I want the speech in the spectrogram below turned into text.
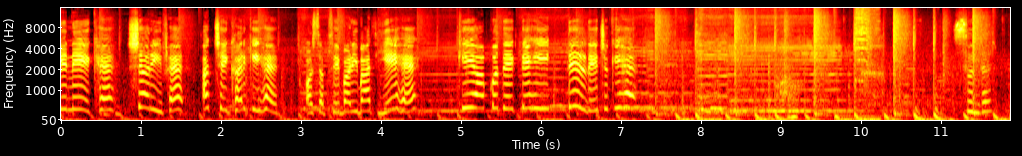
ये नेक है शरीफ है अच्छे घर की है। और सबसे बड़ी बात ये है कि आपको देखते ही दिल दे चुकी है। सुंदर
